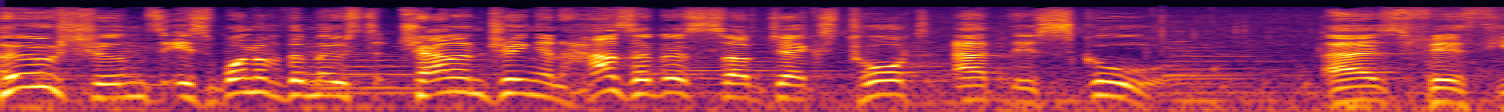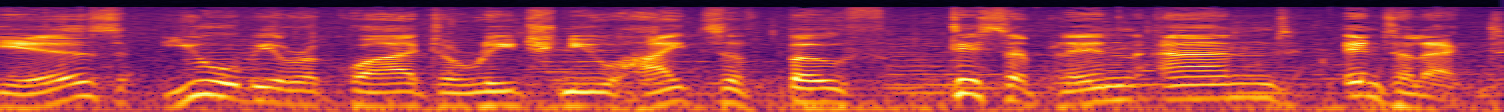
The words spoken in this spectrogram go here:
Potions is one of the most challenging and hazardous subjects taught at this school. As fifth years, you will be required to reach new heights of both discipline and intellect.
